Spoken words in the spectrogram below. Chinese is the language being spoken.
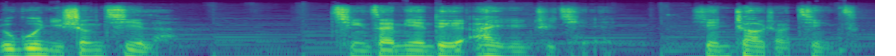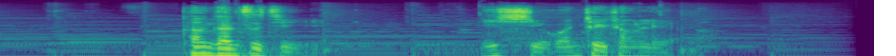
如果你生气了请在面对爱人之前先照照镜子看看自己你喜欢这张脸吗？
